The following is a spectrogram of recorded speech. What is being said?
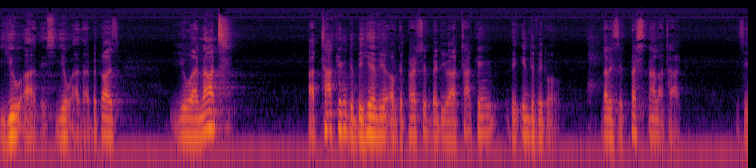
you are this, you are that, because you are not attacking the behavior of the person, but you are attacking the individual. That is a personal attack. You say,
